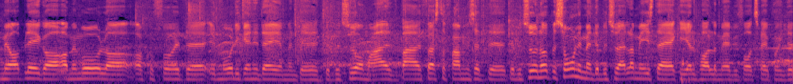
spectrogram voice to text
med oplæg og, og med mål og, og kunne få et, øh, et mål igen i dag, men det, det betyder meget. Bare først og fremmest, at det, det betyder noget personligt, men det betyder allermest, at jeg kan hjælpe holdet med, at vi får tre point. Det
